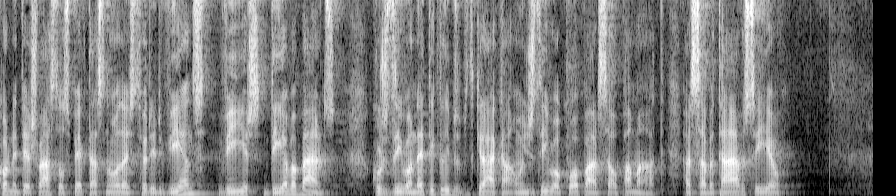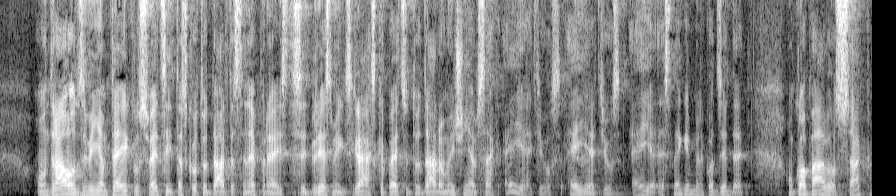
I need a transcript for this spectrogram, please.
korintiešu vēstules 5. nodaļas, tur ir viens vīrs, dieva bērns, kurš dzīvo netiklības grēkā, un viņš dzīvo kopā ar savu pamāti, ar savu tēvu sievu. Un draugs viņam teikusi, vecīt, tas, ko tu dari, tas ir nepareizi, tas ir briesmīgs grēks, kāpēc tu to dari. Un viņš viņam saka, ejiet jūs, ejiet jūs, ejiet, es negribu neko dzirdēt. Un ko Pāvils saka?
